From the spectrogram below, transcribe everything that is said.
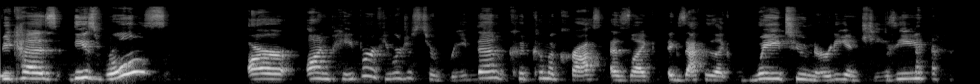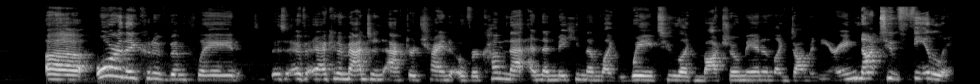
because these roles are on paper if you were just to read them could come across as like exactly like way too nerdy and cheesy uh, or they could have been played i can imagine an actor trying to overcome that and then making them like way too like macho man and like domineering not too feeling.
